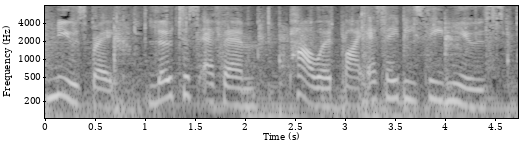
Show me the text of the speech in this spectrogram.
Newsbreak, Lotus FM, powered by SABC News.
